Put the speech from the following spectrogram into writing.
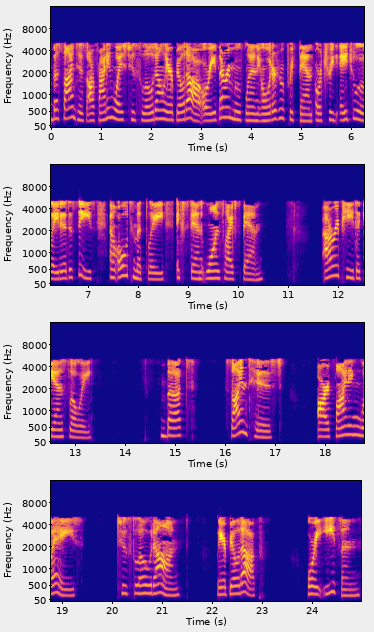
But scientists are finding ways to slow down their build-up or even remove them in order to prevent or treat age-related disease and ultimately extend one's lifespan. I'll repeat again slowly. But scientists are finding ways to slow down their build-up or even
